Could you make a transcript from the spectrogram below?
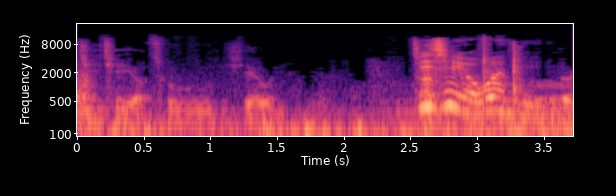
机器有出一些问题。机器有问题。对，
